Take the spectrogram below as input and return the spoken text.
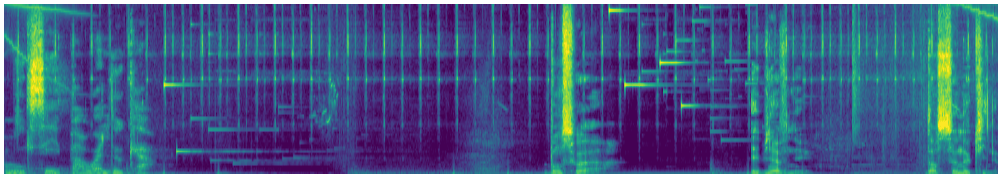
mixé par Waldoka. Bonsoir et bienvenue dans Sonokino.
